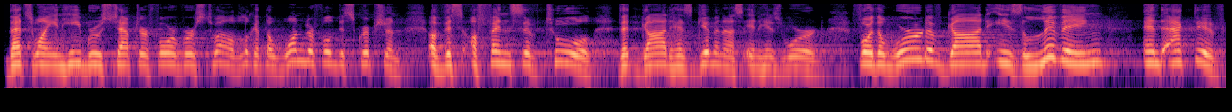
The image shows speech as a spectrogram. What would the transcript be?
That's why in Hebrews chapter 4, verse 12, look at the wonderful description of this offensive tool that God has given us in His Word. For the Word of God is living and active,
